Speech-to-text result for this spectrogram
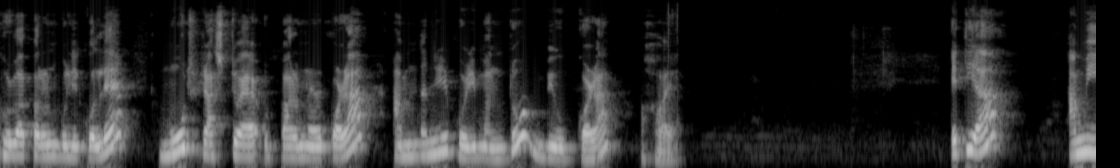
ঘৰুৱা উৎপাদন বুলি ক'লে মুঠ ৰাষ্ট্ৰীয় উৎপাদনৰ পৰা আমদানিৰ পৰিমাণটো বিয়োগ কৰা হয়। এতিয়া আমি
